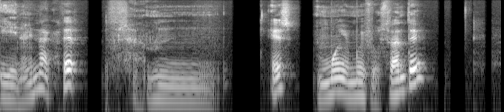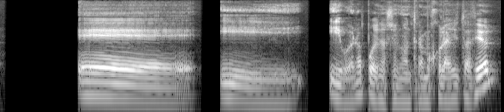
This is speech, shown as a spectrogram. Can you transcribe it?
Y no hay nada que hacer. Mm, es muy, muy frustrante eh, y, bueno, pues nos encontramos con la situación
